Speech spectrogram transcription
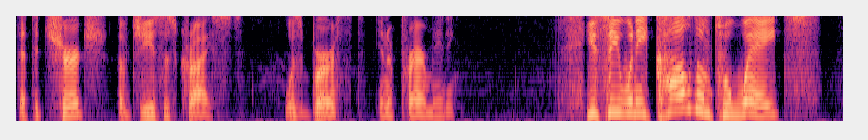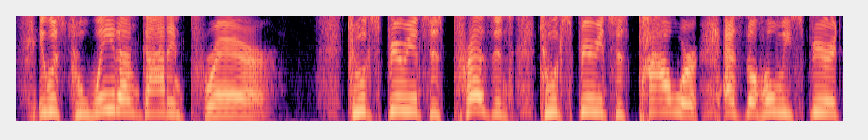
that the church of Jesus Christ was birthed in a prayer meeting. You see, when he called them to wait, it was to wait on God in prayer to experience His presence, to experience His power as the Holy Spirit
